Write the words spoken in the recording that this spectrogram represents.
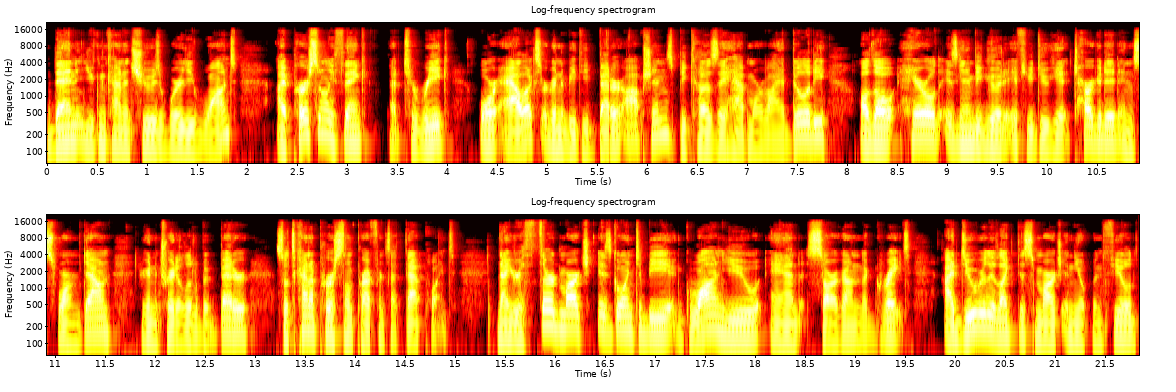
then you can kind of choose where you want. I personally think that Tariq or Alex are going to be the better options because they have more viability. Although Harald is going to be good if you do get targeted and swarmed down, you're going to trade a little bit better. So it's kind of personal preference at that point. Now your third march is going to be Guan Yu and Sargon the Great. I do really like this march in the open field.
